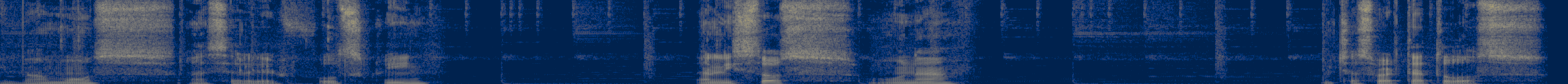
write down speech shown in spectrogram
Y vamos a hacer el full screen. ¿Están listos? Una, Mucha suerte a todos.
